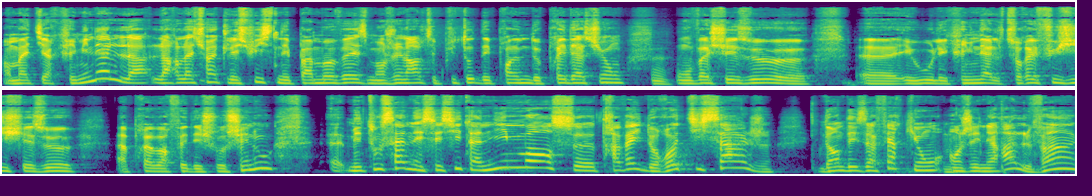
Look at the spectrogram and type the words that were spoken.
en matière criminelle. La, la relation avec les Suisses n'est pas mauvaise, mais en général, c'est plutôt des problèmes de prédation. Mm. où On va chez eux euh, euh, et où les criminels se réfugient chez eux après avoir fait des choses chez nous. Mais tout ça nécessite un immense travail de retissage dans des affaires qui ont en général 20,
